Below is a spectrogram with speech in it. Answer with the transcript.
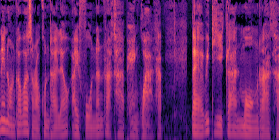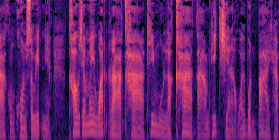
แน่นอนครับว่าสำหรับคนไทยแล้ว iPhone นั้นราคาแพงกว่าครับ แต่วิธีการมองราคาของคนสวิตเนี่ยเขาจะไม่วัดราคาที่มูลค่าตามที่เขียนเอาไว้บนป้ายครับ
